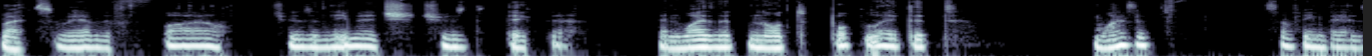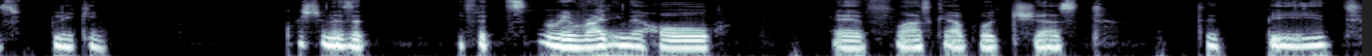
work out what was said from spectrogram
Right, so we have the file, choose an image, choose detector. And why is that not populated? Why is it something that is flicking? question is that if it's rewriting the whole uh, Flask app or just the bit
